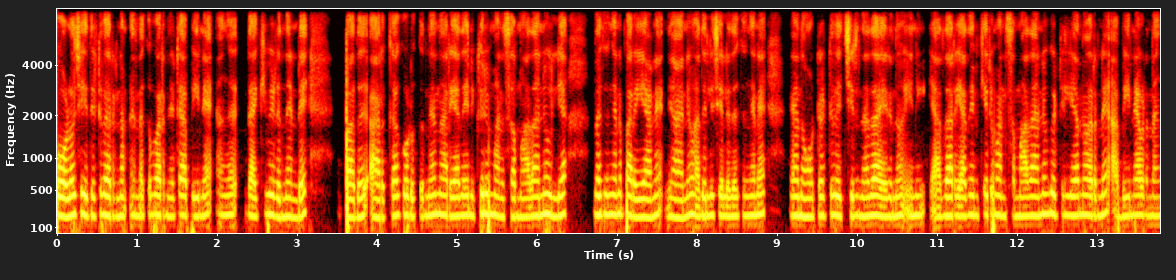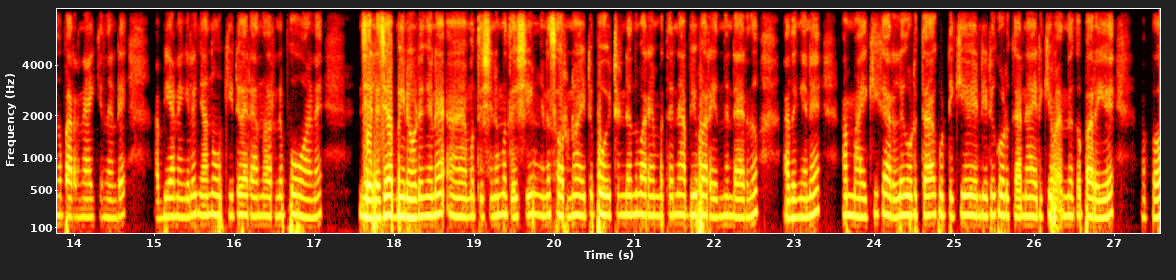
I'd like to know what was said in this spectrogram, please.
ഫോളോ ചെയ്തിട്ട് വരണം എന്നൊക്കെ പറഞ്ഞിട്ട് അബീനെ അങ്ങ് ഇതാക്കി വിടുന്നുണ്ട്. അപ്പം അത് ആർക്കാ കൊടുക്കുന്നതെന്ന് അറിയാതെ എനിക്കൊരു മനസ്സമാധാനവും ഇല്ല എന്നൊക്കെ ഇങ്ങനെ പറയാണ്. ഞാനും അതിൽ ചിലതൊക്കെ ഇങ്ങനെ നോട്ടിട്ട് വെച്ചിരുന്നതായിരുന്നു. ഇനി അതറിയാതെ എനിക്കൊരു മനസ്സമാധാനം കിട്ടില്ല എന്ന് പറഞ്ഞ് അബീനെ അവിടെ നിന്ന് അങ്ങ് പറഞ്ഞയക്കുന്നുണ്ട്. അബിയാണെങ്കിൽ ഞാൻ നോക്കിയിട്ട് വരാമെന്ന് പറഞ്ഞ് പോവാണ്. ജലജ അബിനോട് ഇങ്ങനെ മുത്തശ്ശനും മുത്തശ്ശിയും ഇങ്ങനെ സ്വർണമായിട്ട് പോയിട്ടുണ്ടെന്ന് പറയുമ്പോൾ തന്നെ അബി പറയുന്നുണ്ടായിരുന്നു. അതിങ്ങനെ അമ്മായിക്ക് കരൾ കൊടുത്ത കുട്ടിക്ക് വേണ്ടിയിട്ട് കൊടുക്കാനായിരിക്കും എന്നൊക്കെ പറയുവേ. അപ്പോൾ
